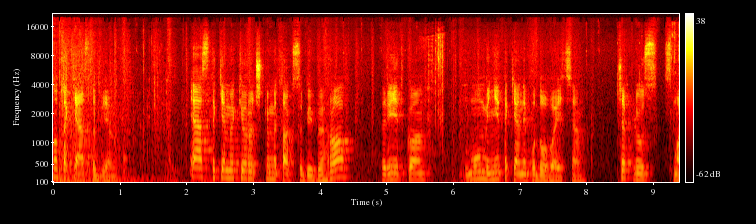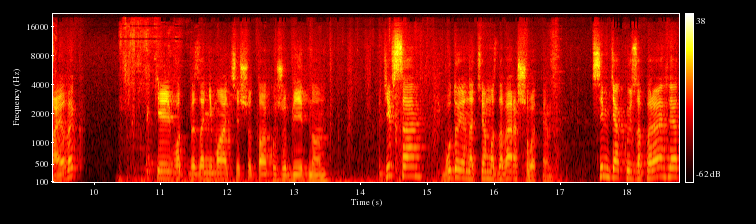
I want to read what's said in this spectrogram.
Ну таке собі. Я з такими кірочками так собі виграв рідко. Тому мені таке не подобається. Ще плюс смайлик. Такий от без анімації, що також обідно. Тоді все. Буду я на цьому завершувати. Всім дякую за перегляд.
